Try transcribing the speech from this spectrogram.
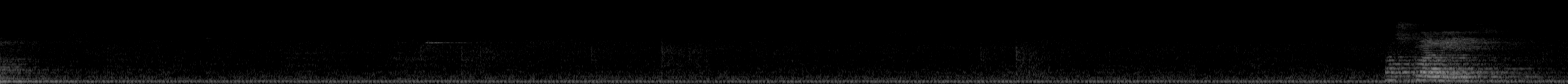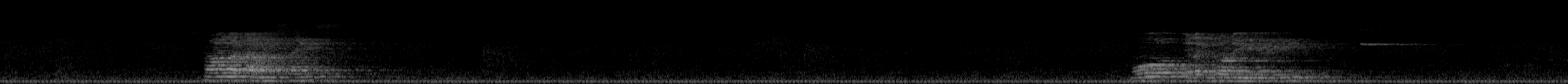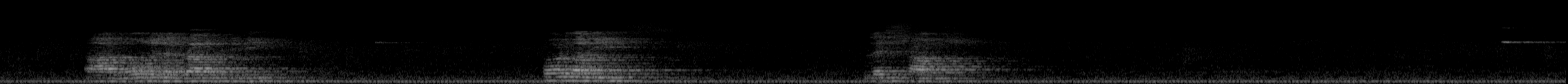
First one is small atomic size. More electronegativity or uh, more electronaffinity. Third one is less charge.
